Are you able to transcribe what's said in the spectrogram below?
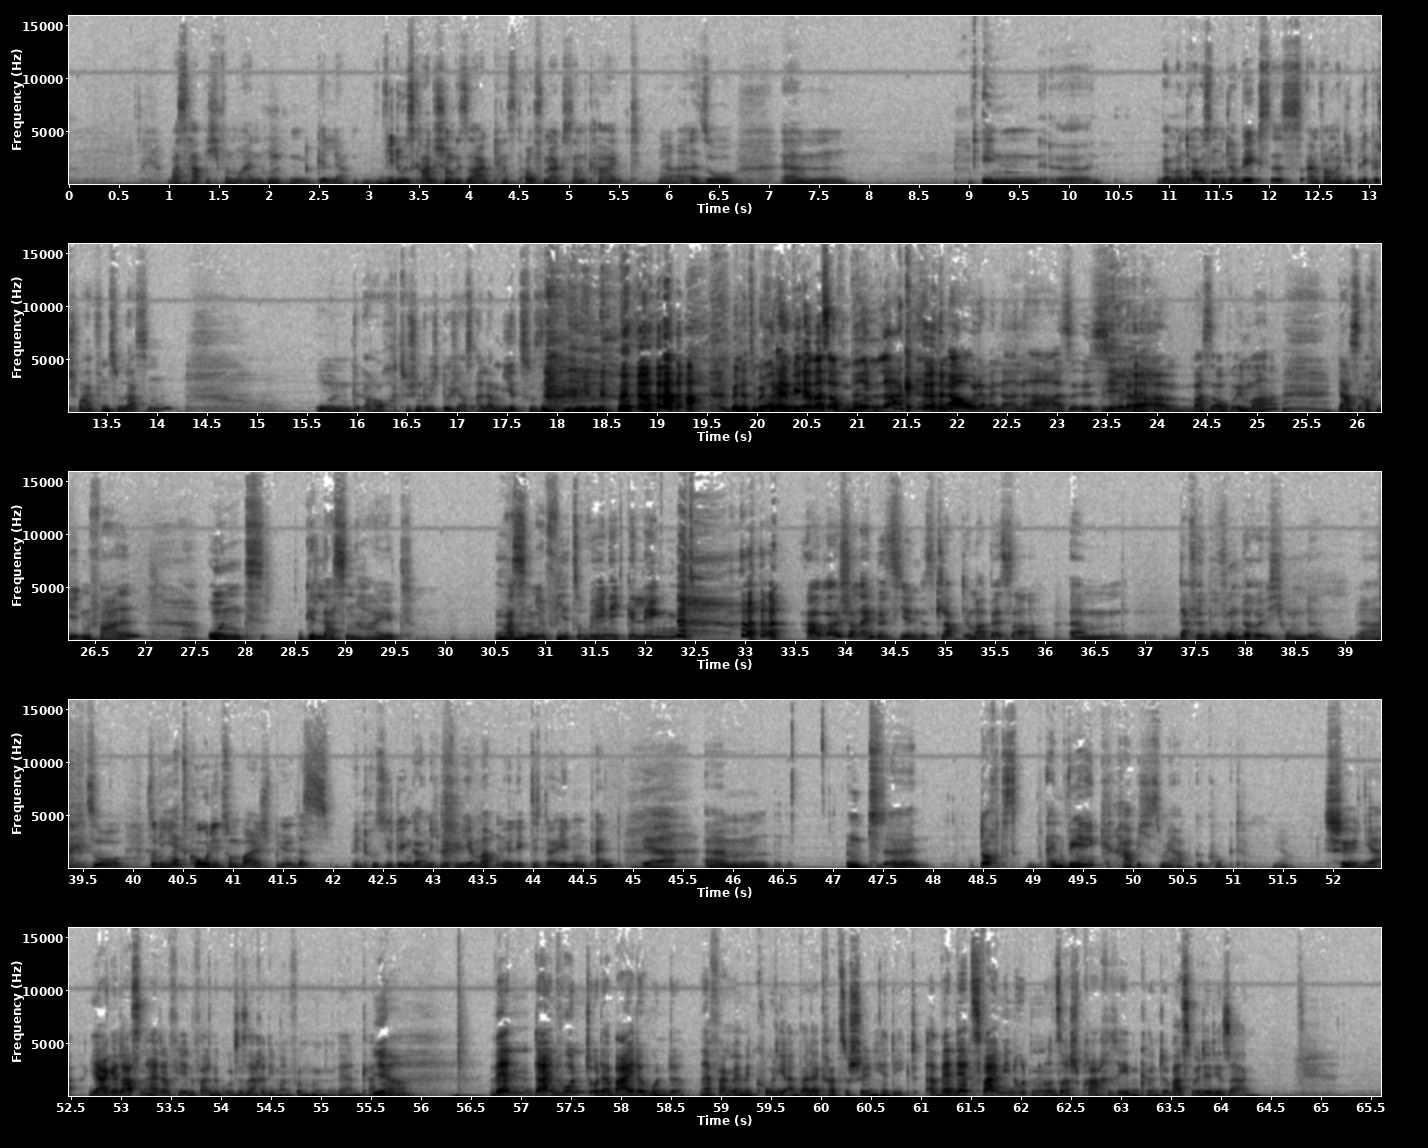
Was habe ich von meinen Hunden gelernt? Wie du es gerade schon gesagt hast, Aufmerksamkeit. Ja, also ähm, in, äh, wenn man draußen unterwegs ist, einfach mal die Blicke schweifen zu lassen und auch zwischendurch durchaus alarmiert zu sein. wenn da zum Beispiel Wo denn wieder was auf dem Boden lag? genau, oder wenn da ein Hase ist oder was auch immer. Das auf jeden Fall. Und Gelassenheit, mhm. was mir viel zu wenig gelingt. Aber schon ein bisschen. Es klappt immer besser. Ähm, dafür bewundere ich Hunde. Ja, so, so wie jetzt Cody zum Beispiel. Das interessiert den gar nicht, was wir hier machen. Er legt sich da hin und pennt. Ja. Ähm, und äh, doch, das, ein wenig habe ich es mir abgeguckt. Ja. Schön, ja. Ja, Gelassenheit auf jeden Fall eine gute Sache, die man von Hunden lernen kann. Ja. Wenn dein Hund oder beide Hunde, na fangen wir mit Cody an, weil er gerade so schön hier liegt, wenn der zwei Minuten in unserer Sprache reden könnte, was würde er dir sagen?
